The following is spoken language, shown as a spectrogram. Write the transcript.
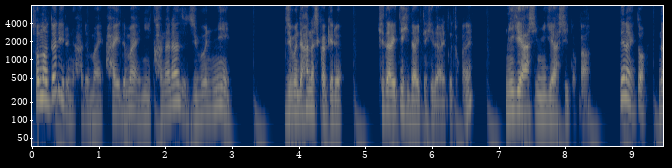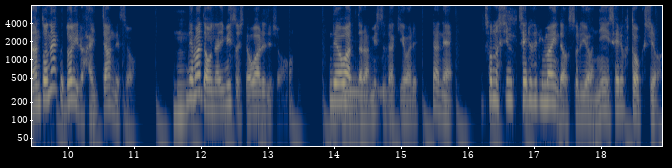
そのドリルに入る前入る前に必ず自分に自分で話しかける。左手、左手、左手とかね。右足、右足とか。でないと、なんとなくドリル入っちゃうんですよ。うんで、また同じミスして終わるでしょ。で、終わったらミスだけ言われる。だからね、そのシセルフリマインダーをするようにセルフトークしろ。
